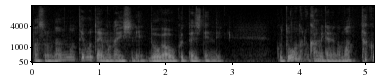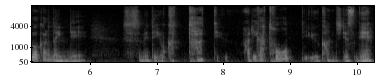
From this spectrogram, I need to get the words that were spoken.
まあその何の手応えもないしね動画を送った時点でこうどうなのかみたいなのが全くわからないんで進めてよかったっていうありがとうっていう感じですね。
